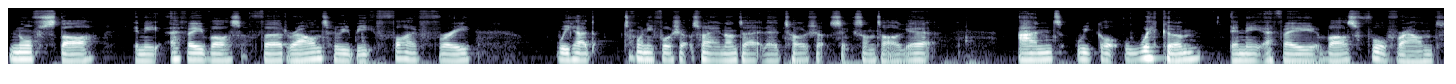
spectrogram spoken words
North Star in the FA Vase third round, who we beat five three. We had 24 shots waiting on target. Had 12 shots, six on target, and we got Whickham in the FA Vase fourth round,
